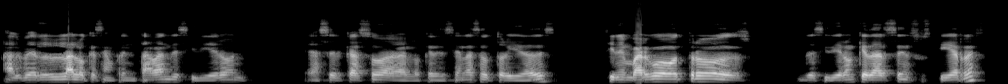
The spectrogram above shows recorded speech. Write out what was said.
al ver a lo que se enfrentaban, decidieron hacer caso a lo que decían las autoridades. Sin embargo, otros decidieron quedarse en sus tierras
